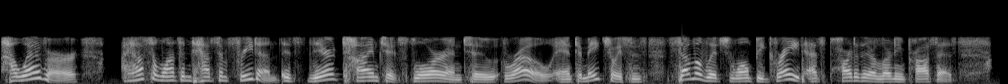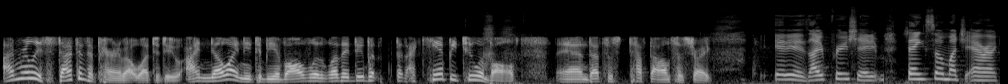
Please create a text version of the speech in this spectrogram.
However, I also want them to have some freedom. It's their time to explore and to grow and to make choices, some of which won't be great as part of their learning process. I'm really stuck as a parent about what to do. I know I need to be involved with what they do, but but I can't be too involved, and that's a tough balance to strike. It is. I appreciate it. Thanks so much, Eric.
